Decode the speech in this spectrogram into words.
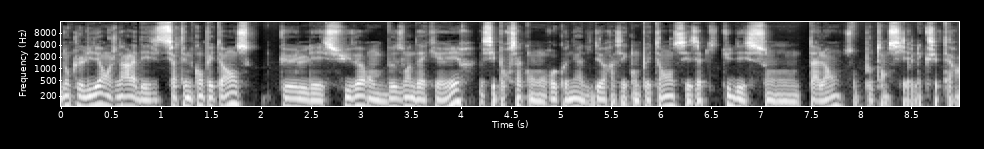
donc le leader en général a des certaines compétences que les suiveurs ont besoin d'acquérir. C'est pour ça qu'on reconnaît un leader à ses compétences, ses aptitudes et son talent, son potentiel, etc.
